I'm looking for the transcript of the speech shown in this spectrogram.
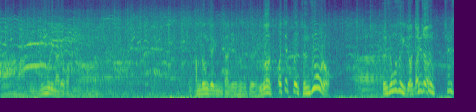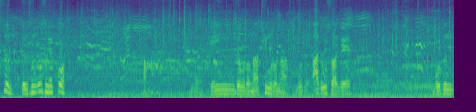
아 눈물이 나려고 하네요. 감동적입니다 저희 선수들. 이번 어쨌든 전승으로. 아, 전승 우승이죠. 맞죠? 7승, 7승, 전승 우승했고, 아, 뭐, 개인적으로나 팀으로나 모두 아주 우수하게 모든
